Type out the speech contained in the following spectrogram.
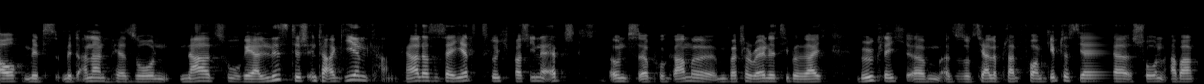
auch mit, mit anderen Personen nahezu realistisch interagieren kann. Ja, das ist ja jetzt durch verschiedene Apps und äh, Programme im Virtual Reality Bereich möglich. Ähm, also soziale Plattformen gibt es ja schon, aber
